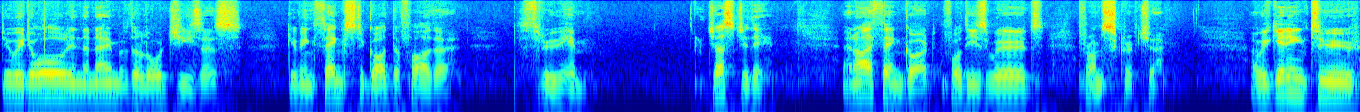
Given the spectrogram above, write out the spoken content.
do it all in the name of the Lord Jesus, giving thanks to God the Father through him. Just to there. And I thank God for these words from Scripture. Are we getting to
